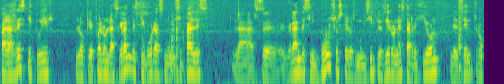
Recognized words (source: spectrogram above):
para restituir lo que fueron las grandes figuras municipales, los eh, grandes impulsos que los municipios dieron a esta región del centro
